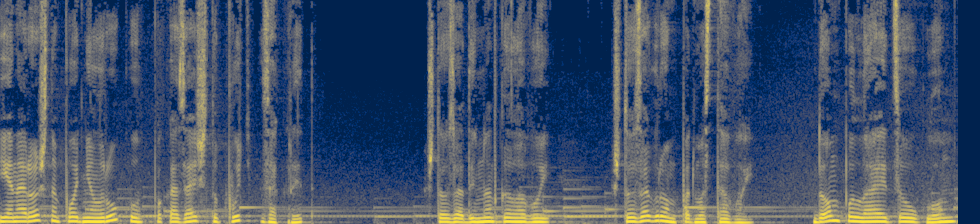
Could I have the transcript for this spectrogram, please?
Я нарочно поднял руку, показать, что путь закрыт. Что за дым над головой? Что за гром под мостовой? Дом пылает за углом,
